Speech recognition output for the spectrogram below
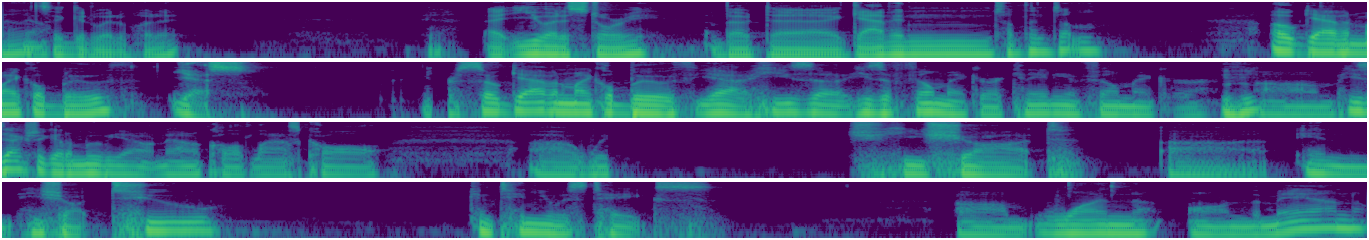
no, that's a good way to put it. Yeah. Uh, you had a story about uh, Gavin something something. Oh, Gavin Michael Booth. Yes. So Gavin Michael Booth, yeah, he's a he's a filmmaker, a Canadian filmmaker. Mhm. Um, he's actually got a movie out now called Last Call, uh, which he shot uh, in he shot two continuous takes um, one on the man,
